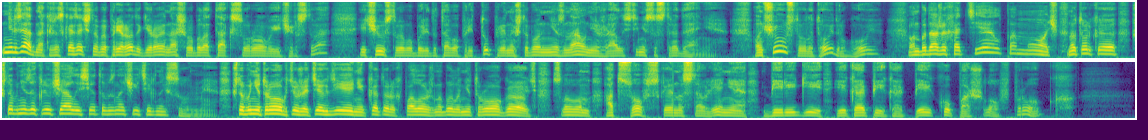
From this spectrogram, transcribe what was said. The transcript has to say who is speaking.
Speaker 1: Нельзя, однако же, сказать, чтобы природа героя нашего была так сурова и черства, и чувства его были до того притуплены, чтобы он не знал ни жалости, ни сострадания. Он чувствовал и то, и другое. Он бы даже хотел помочь, но только чтобы не заключалось это в значительной сумме, чтобы не трогать уже тех денег, которых положено было не трогать. Словом, отцовское наставление «береги и копи копейку» пошло впрок.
